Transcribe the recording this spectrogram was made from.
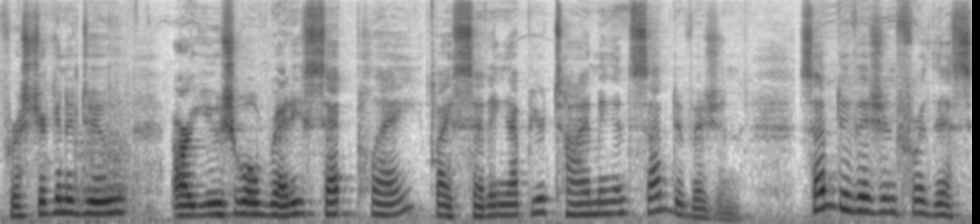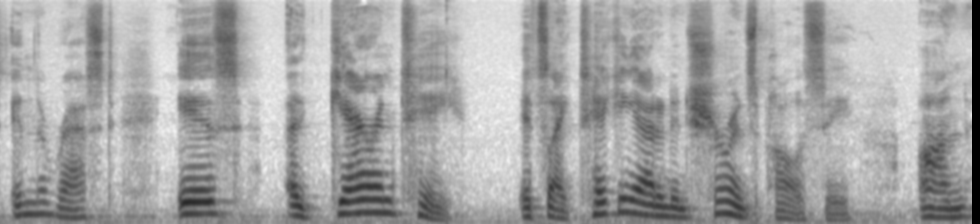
First, you're going to do our usual ready, set, play by setting up your timing and subdivision. Subdivision for this in the rest is a guarantee. It's like taking out an insurance policy on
